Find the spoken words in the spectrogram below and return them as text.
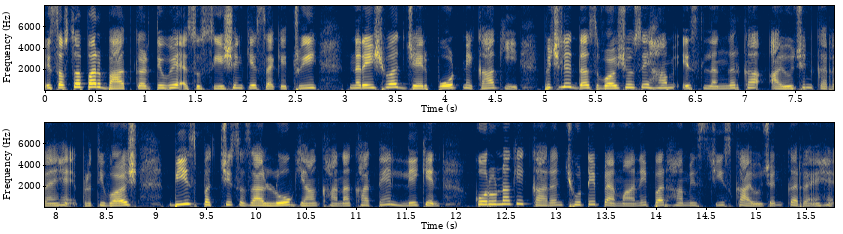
इस अवसर पर बात करते हुए एसोसिएशन के सेक्रेटरी नरेश्वर जयरपोर्ट ने कहा कि पिछले दस वर्षों से हम इस लंगर का आयोजन कर रहे हैं। प्रतिवर्ष बीस पच्चीस पच्चीस हज़ार लोग यहाँ खाना खाते हैं, लेकिन कोरोना के कारण छोटे पैमाने पर हम इस चीज़ का आयोजन कर रहे हैं।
